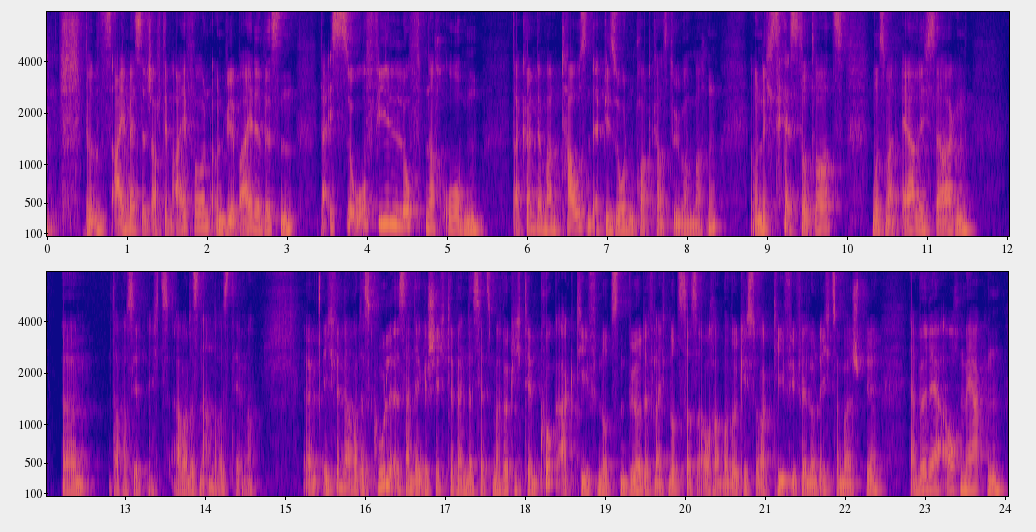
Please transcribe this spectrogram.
du nutzt iMessage auf dem iPhone und wir beide wissen, da ist so viel Luft nach oben. Da könnte man 1000 Episoden Podcast drüber machen. Und nichtsdestotrotz muss man ehrlich sagen, ähm, da passiert nichts. Aber das ist ein anderes Thema. Ähm, ich finde aber das Coole ist an der Geschichte, wenn das jetzt mal wirklich Tim Cook aktiv nutzen würde, vielleicht nutzt das auch, aber wirklich so aktiv wie Phil und ich zum Beispiel, dann würde er auch merken,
